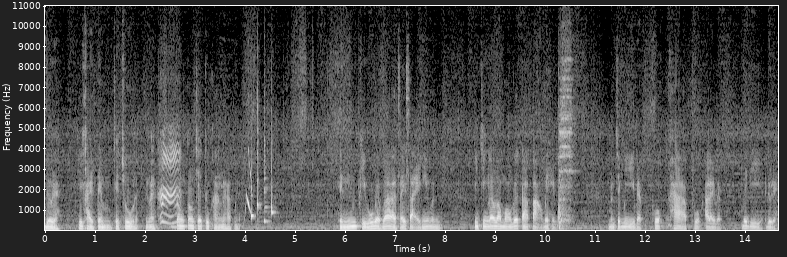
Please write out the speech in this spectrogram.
เดี๋ยวเลยที่ใครเต็มเช็ดชู่เลยเห็นไหมต้องต้องเช็ดทุกครั้งนะครับเนี่ยเห็นผิวแบบว่าใสๆอย่างนี้มันจริง ๆ แล้วเรามองด้วยตาเปล่าไม่เห็น มันจะมีแบบพวกคราบพวกอะไรแบบไม่ดีดูเลย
